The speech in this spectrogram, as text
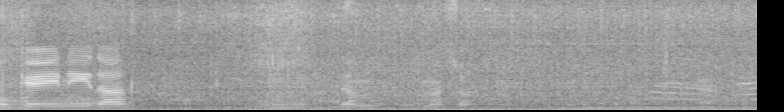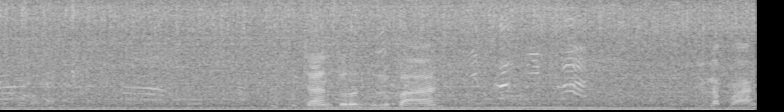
Oke ini kita sedang masuk Jangan turun dulu Pak An Gila, Pak.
